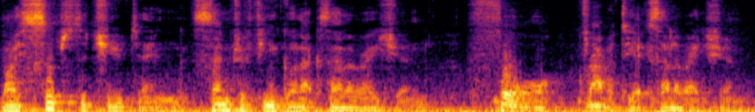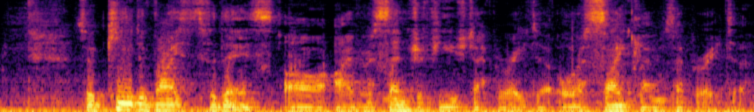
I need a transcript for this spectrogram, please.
by substituting centrifugal acceleration for gravity acceleration. So key devices for this are either a centrifuge separator or a cyclone separator.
